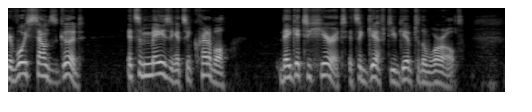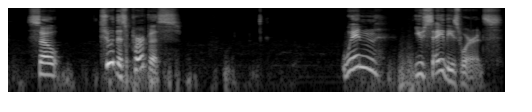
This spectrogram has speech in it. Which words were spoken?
Your voice sounds good. It's amazing, it's incredible. They get to hear it. It's a gift you give to the world. So, to this purpose, when you say these words,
